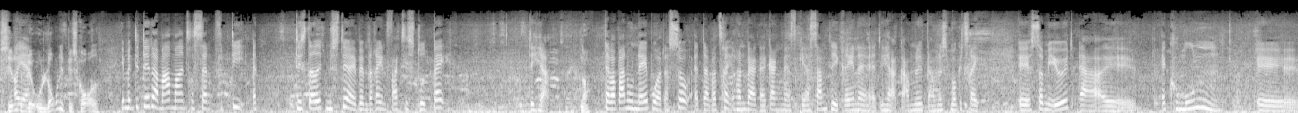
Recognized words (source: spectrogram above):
Siger du, og det ja. blev ulovligt beskåret? Jamen, det er det, der er meget, meget interessant, fordi at det er stadig et mysterie, hvem der rent faktisk stod bag det her. Nå. Der var bare nogle naboer, der så, at der var tre håndværkere i gang med at skære samtlige grene af det her gamle, gamle smukke træ, øh, som i øvrigt er øh, af kommunen øh,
